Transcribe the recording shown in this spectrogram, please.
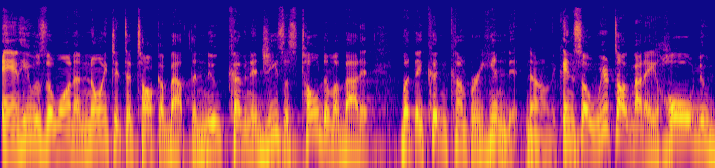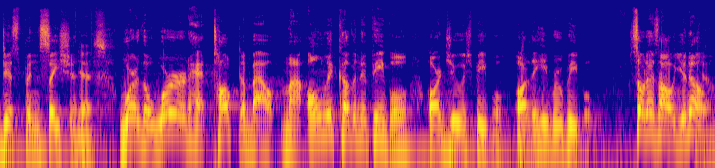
And he was the one anointed to talk about the new covenant. Jesus told them about it, but they couldn't comprehend it. No, they couldn't. And so we're talking about a whole new dispensation Yes. where the word had talked about my only covenant people are Jewish people or the Hebrew people. So that's all you know. Mm-hmm. Yeah.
